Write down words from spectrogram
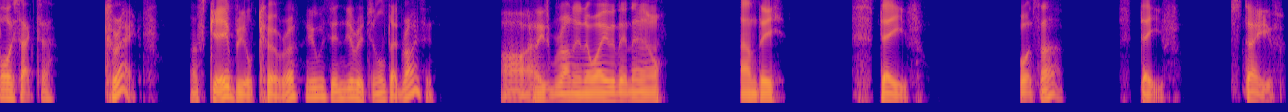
Voice actor. Correct. That's Gabriel Kura, who was in the original Dead Rising. Oh, and he's running away with it now. Andy Stave. What's that? Stave. Stave.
